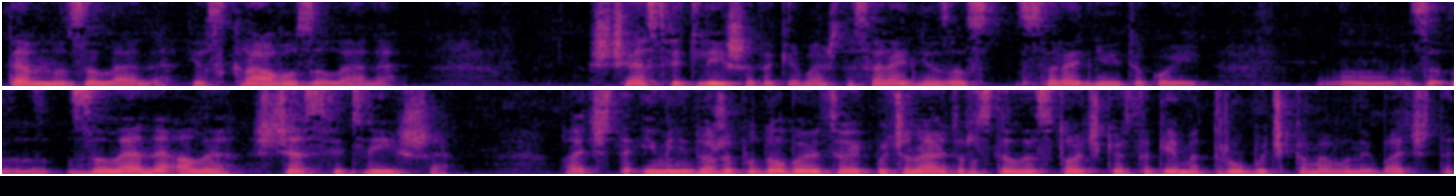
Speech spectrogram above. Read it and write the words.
темно-зелене, яскраво-зелене. Ще світліше таке, бачите, середньо, середньої такої зелене, але ще світліше. Бачите? І мені дуже подобається, як починають рости листочки, ось такими трубочками вони, бачите?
